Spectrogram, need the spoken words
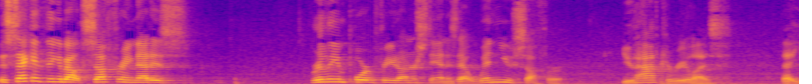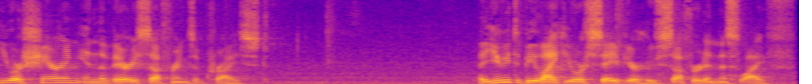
The second thing about suffering that is really important for you to understand is that when you suffer, you have to realize that you are sharing in the very sufferings of Christ. That you get to be like your Savior who suffered in this life.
